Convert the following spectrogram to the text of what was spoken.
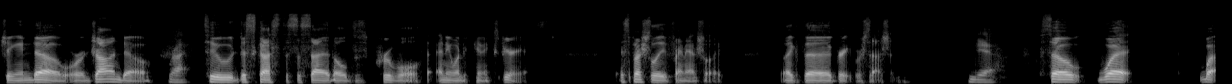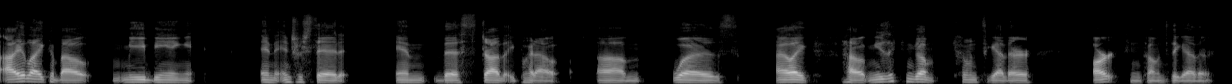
Jane Doe or John Doe, Right. to discuss the societal disapproval that anyone can experience, especially financially, like the Great Recession. Yeah. So what what I like about me being and interested in this job that you put out um, was I like how music can come come together, art can come together,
